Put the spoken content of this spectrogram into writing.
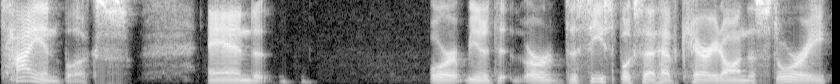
tie-in books and or you know d- or DCeased books that have carried on the story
